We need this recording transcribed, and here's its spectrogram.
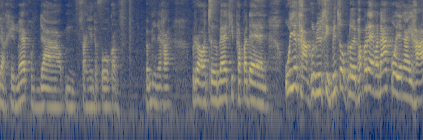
อยากเห็นแม่ผลยาวสั่งเย็นตาโฟก่อนแป๊บนึงนะคะ รอเจอแม่ที่พระประแดง อุ้ยยังถามคุณมิวสิกไม่จบเลย พระประแดงมันน่ากลัวยังไงคะ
